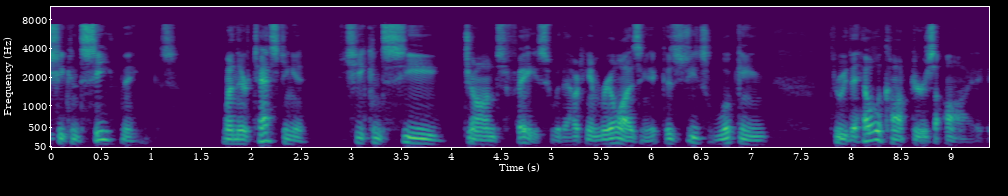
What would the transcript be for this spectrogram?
she can see things. When they're testing it, she can see John's face without him realizing it because she's looking through the helicopter's eye,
